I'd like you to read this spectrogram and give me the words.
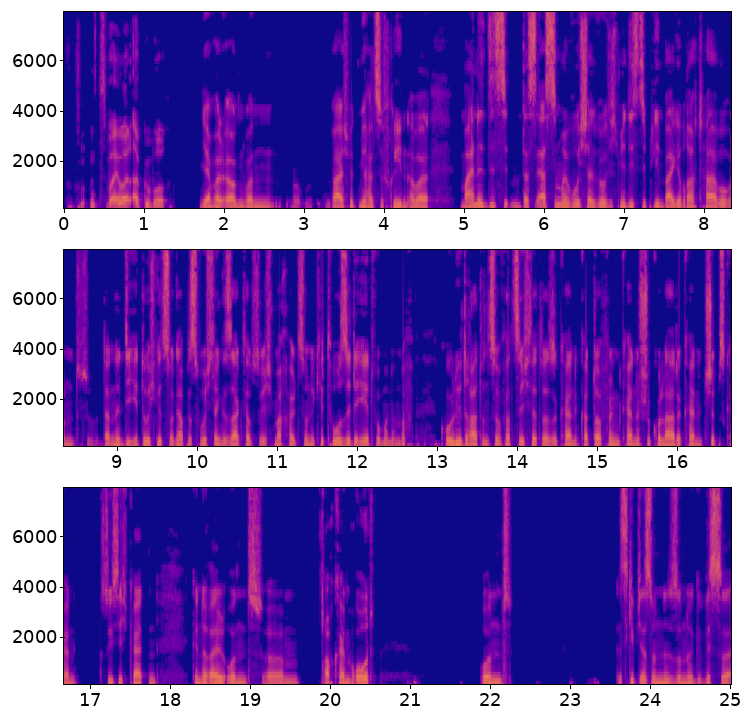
Und zweimal abgebrochen. Ja, weil irgendwann war ich mit mir halt zufrieden. Aber meine, Dis das erste Mal, wo ich halt wirklich mir Disziplin beigebracht habe und dann eine Diät durchgezogen habe, ist, wo ich dann gesagt habe, so ich mache halt so eine Ketose-Diät, wo man dann auf Kohlenhydrate und so verzichtet, also keine Kartoffeln, keine Schokolade, keine Chips, keine Süßigkeiten generell und ähm, auch kein Brot. Und es gibt ja so eine, so eine gewisse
